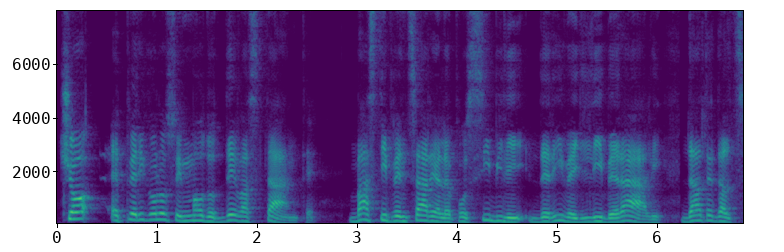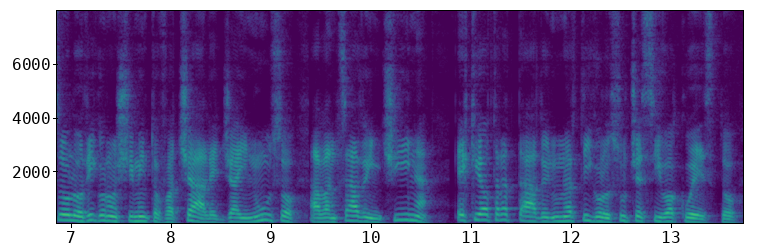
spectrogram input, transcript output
Ciò è pericoloso in modo devastante. Basti pensare alle possibili derive illiberali date dal solo riconoscimento facciale già in uso avanzato in Cina e che ho trattato in un articolo successivo a questo,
